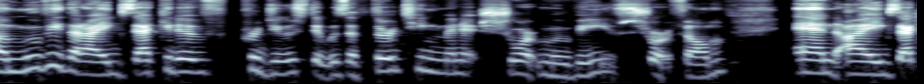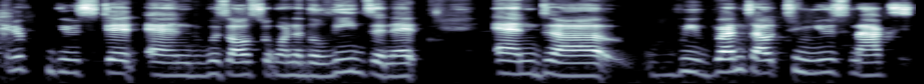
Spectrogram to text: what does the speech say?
a movie that I executive produced. It was a 13 minute short movie, short film. And I executive produced it and was also one of the leads in it. And uh, we went out to Newsmax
